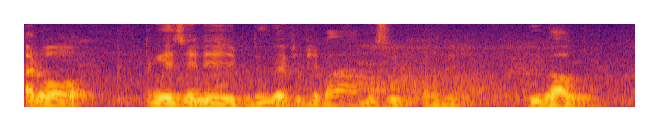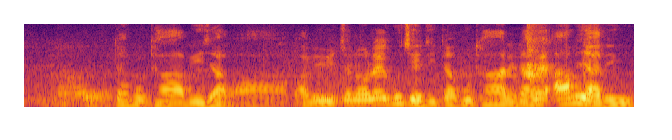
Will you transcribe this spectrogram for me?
အဲ့တော့တငယ်ချင်းတွေဘယ်သူပဲဖြစ်ဖြစ်ပါမိတ်ဆွေတွေကောင်းတယ်မိဘကိုဟိုတန်ဖိုးထားပေးကြပါဘာဖြစ်ဖြစ်ကျွန်တော်လည်းအခုချိန်ထိတန်ဖိုးထားရတယ်ဒါပေမဲ့အားမရသေးဘူး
